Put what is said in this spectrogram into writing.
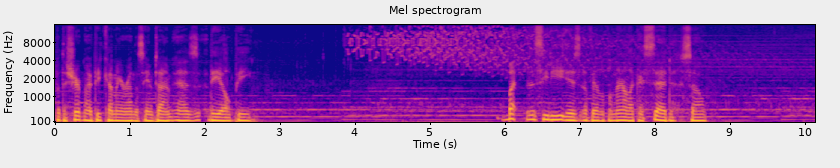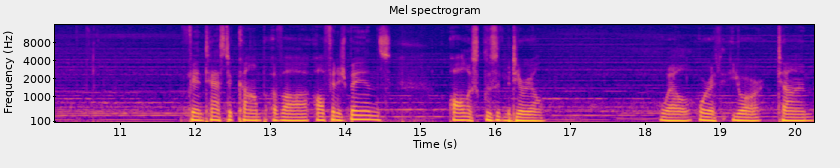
But the shirt might be coming around the same time as the LP. But the CD is available now, like I said, so. Fantastic comp of uh, all Finnish bands, all exclusive material. Well worth your time.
